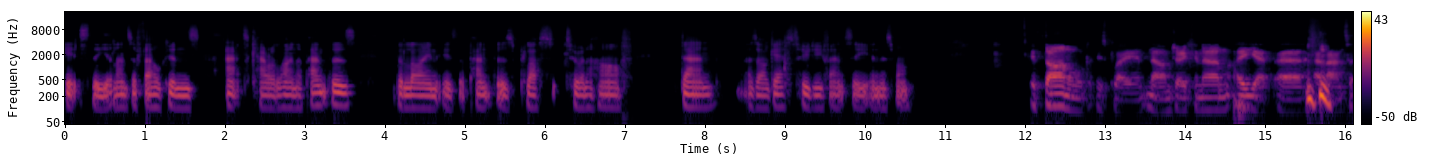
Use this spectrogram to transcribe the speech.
It's the Atlanta Falcons at Carolina Panthers. The line is the Panthers plus two and a half. Dan, as our guest, who do you fancy in this one? if Darnold is playing, no, I'm joking. Um, uh, yeah, uh, Atlanta,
